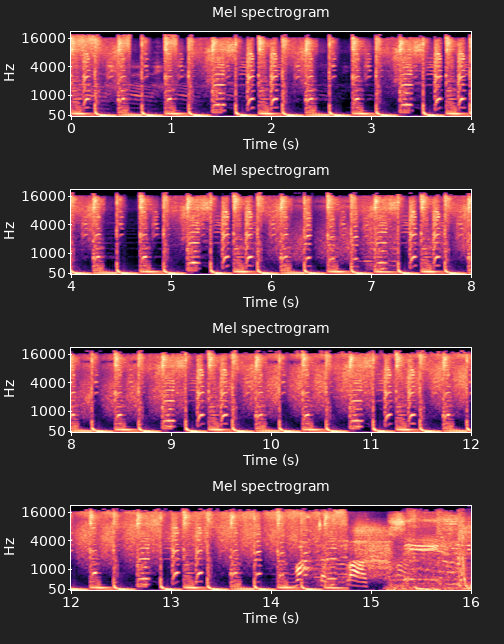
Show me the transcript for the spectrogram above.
Fuck?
